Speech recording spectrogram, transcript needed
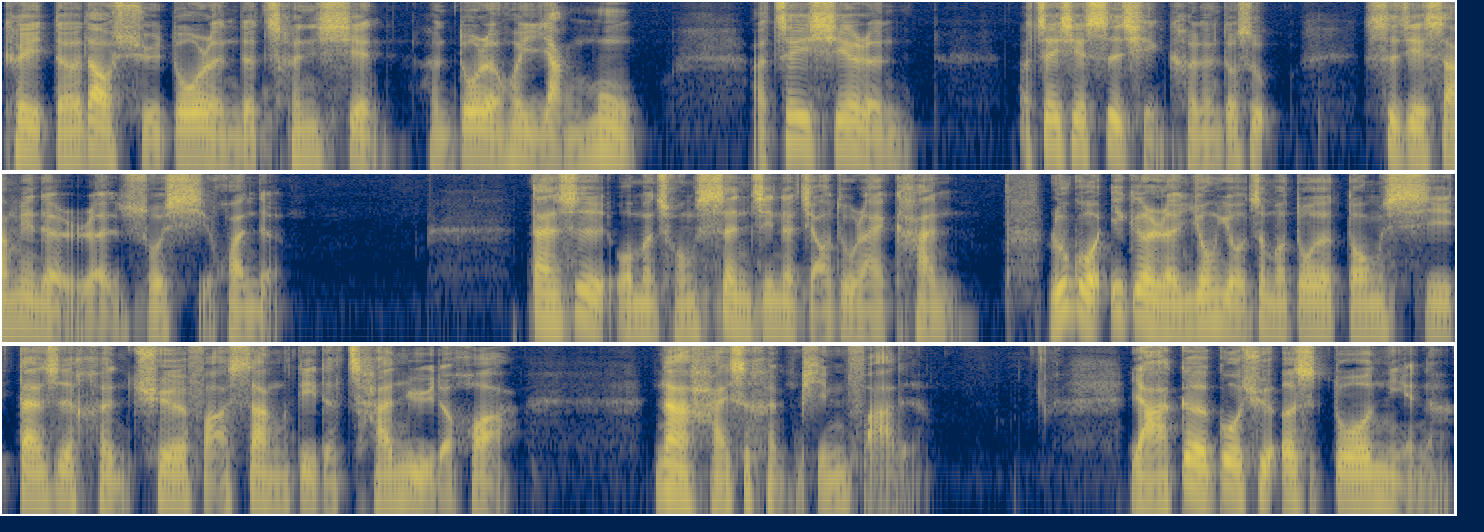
可以得到许多人的称羡，很多人会仰慕啊，这些人啊，这些事情可能都是世界上面的人所喜欢的。但是我们从圣经的角度来看，如果一个人拥有这么多的东西，但是很缺乏上帝的参与的话，那还是很贫乏的。雅各过去二十多年啊，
